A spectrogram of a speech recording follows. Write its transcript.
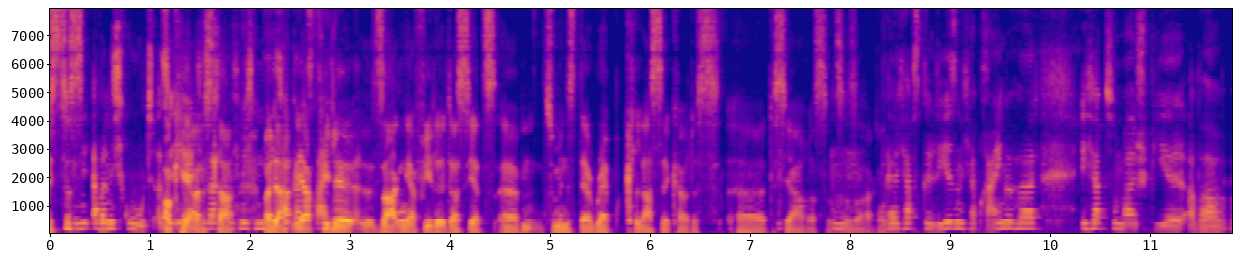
Ist das. Aber nicht gut. Also Okay, alles gesagt klar. Weil da so hatten ja viele, sagen ja viele, dass jetzt ähm, zumindest der Rap-Klassiker des, äh, des Jahres Mhm. sozusagen. Ja, ich habe es gelesen, ich habe reingehört. Ich habe zum Beispiel, aber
